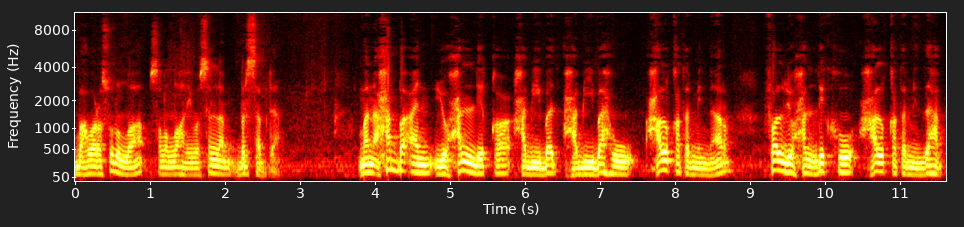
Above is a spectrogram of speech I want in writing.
bahwa Rasulullah sallallahu alaihi wasallam bersabda, "Man ahabba an yuhalliqa habibat habibahu halqatan min nar, falyuhalliqhu halqatan min dhahab.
